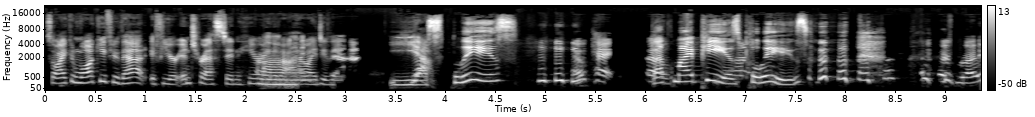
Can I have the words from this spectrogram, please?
So I can walk you through that if you're interested in hearing uh, about how I do that. Yes, yeah. please. okay. So, That's my P is please. right?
